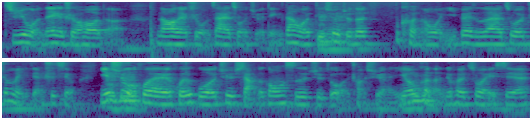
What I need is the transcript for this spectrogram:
基于我那个时候的 knowledge 我再做决定。但我的确嗯觉得不可能我一辈子都在做这么一件事情。也许我会回国去小的公司去做程序员，也有可能就会做一些，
